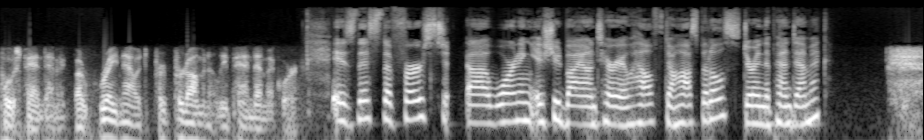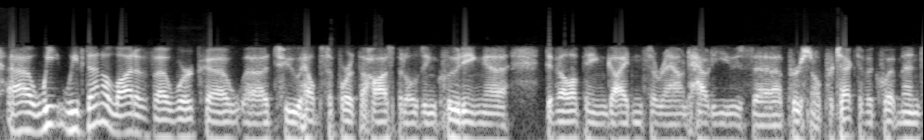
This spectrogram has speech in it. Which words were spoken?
post pandemic. But right now, it's pr- predominantly pandemic work. Is this the first uh, warning issued by Ontario Health to hospitals during the pandemic? Uh, we we've done a lot of uh, work uh, uh to help support the hospitals, including uh, developing guidance around how to use personal protective equipment,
